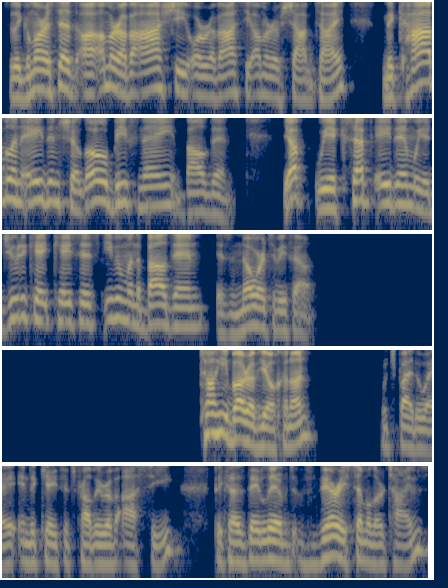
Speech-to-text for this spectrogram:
So the Gemara says, Amar Ravashi or Ravasi, Amar of Shabtai, Mikablan Aiden Shalo Bifnei Baldin. Yep, we accept Adim, we adjudicate cases even when the Baldin is nowhere to be found. Tahi bar of Yochanan, which by the way indicates it's probably Rav Asi, because they lived very similar times,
